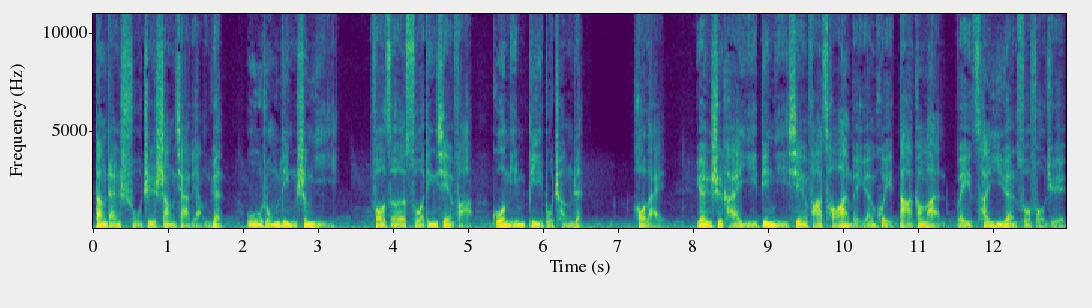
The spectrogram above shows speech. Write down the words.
当然属之上下两院，无容另生异议，否则所定宪法，国民必不承认。后来，袁世凯以编拟宪法草案委员会大纲案为参议院所否决。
